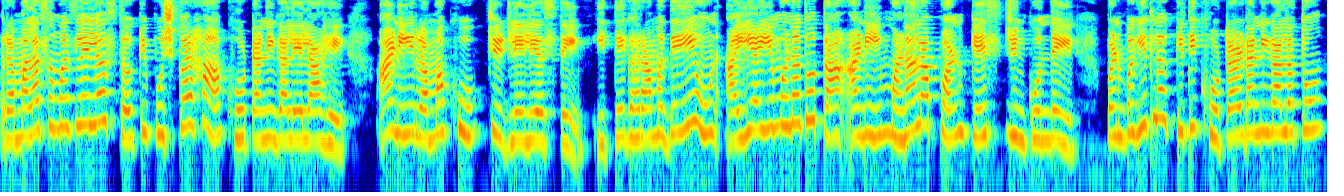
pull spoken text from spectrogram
रमाला समजलेलं असतं की पुष्कर हा खोटा निघालेला आहे आणि रमा खूप चिडलेली असते. इथे घरामध्ये येऊन आई आई म्हणत होता आणि म्हणाला पण केस जिंकून देईल. पण बघितलं किती खोटारडा निघाला तो.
